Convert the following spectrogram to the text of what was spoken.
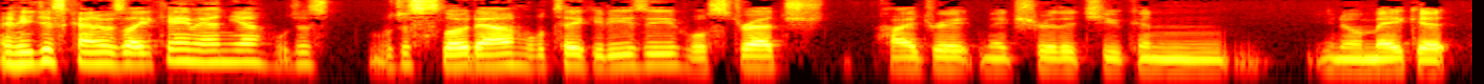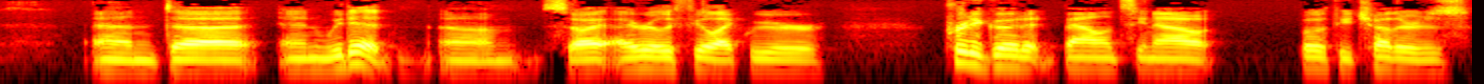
and he just kind of was like, "Hey, man, yeah, we'll just we'll just slow down, we'll take it easy, we'll stretch, hydrate, make sure that you can, you know, make it." And uh, and we did. Um, so I, I really feel like we were pretty good at balancing out both each other's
